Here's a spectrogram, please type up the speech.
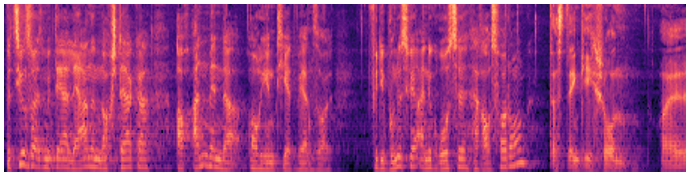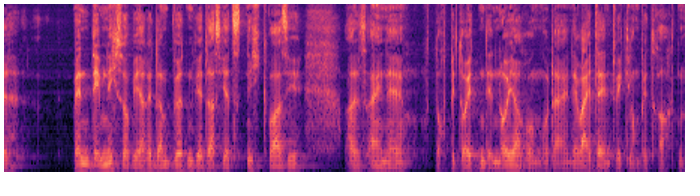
beziehungsweise mit der Lernen noch stärker auch anwenderorientiert werden soll. Für die Bundeswehr eine große Herausforderung? Das denke ich schon, weil wenn dem nicht so wäre, dann würden wir das jetzt nicht quasi als eine doch bedeutende Neuerung oder eine Weiterentwicklung betrachten.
